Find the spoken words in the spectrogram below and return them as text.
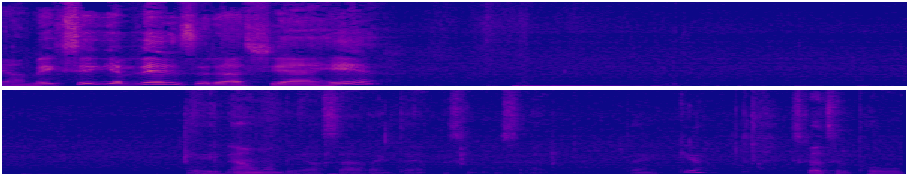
Yeah, make sure you visit us, yeah, here. Wait, I don't want to be outside like that. Let's go. Thank you. Let's go to the pool.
